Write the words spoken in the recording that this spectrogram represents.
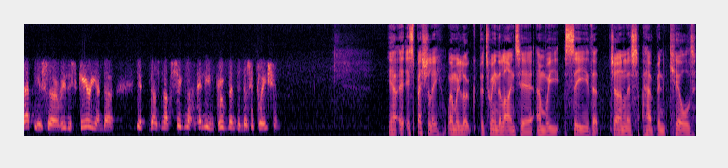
that is uh, really scary, and uh, it does not signal any improvement in the situation. Yeah, especially when we look between the lines here and we see that journalists have been killed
